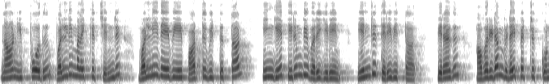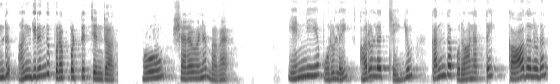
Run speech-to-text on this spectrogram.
நான் இப்போது வள்ளிமலைக்குச் சென்று வள்ளி தேவியை பார்த்துவிட்டுத்தான் இங்கே திரும்பி வருகிறேன் என்று தெரிவித்தார். பிறகு அவரிடம் விடை கொண்டு அங்கிருந்து புறப்பட்டுச் சென்றார். ஓம் சரவண பவ. எண்ணிய பொருளை அருளச் செய்யும் கந்த புராணத்தை காதலுடன்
